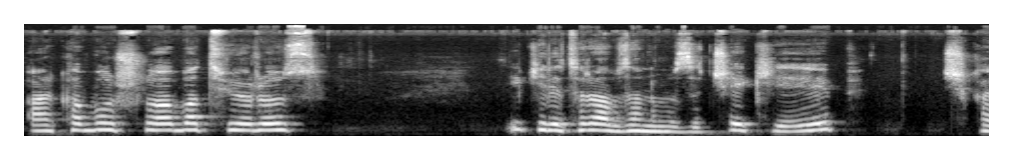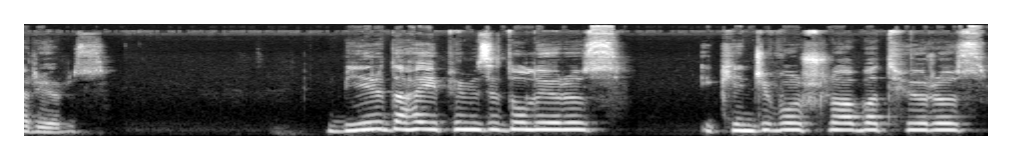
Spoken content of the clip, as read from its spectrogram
Arka boşluğa batıyoruz. İkili trabzanımızı çekip çıkarıyoruz. Bir daha ipimizi doluyoruz. İkinci boşluğa batıyoruz.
